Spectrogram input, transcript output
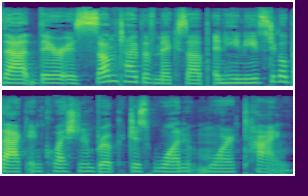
that there is some type of mix up and he needs to go back and question Brooke just one more time.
